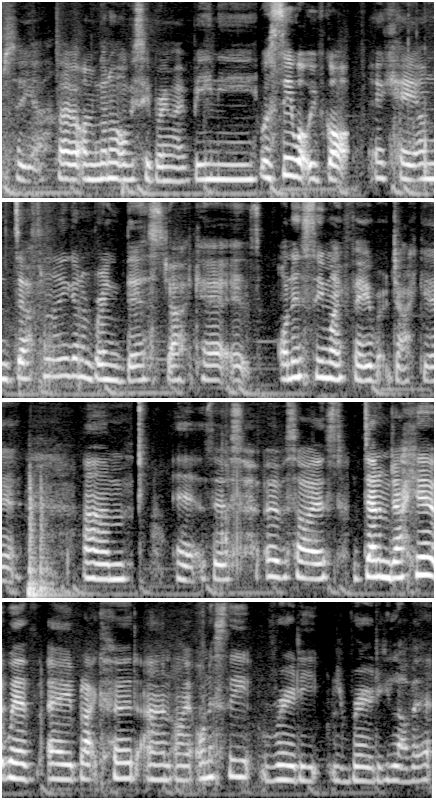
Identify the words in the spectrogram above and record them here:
so yeah. So I'm gonna obviously bring my beanie. We'll see what we've got. Okay, I'm definitely gonna bring this jacket. It's honestly my favorite jacket. Um, it's this oversized denim jacket with a black hood and I honestly really really love it.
